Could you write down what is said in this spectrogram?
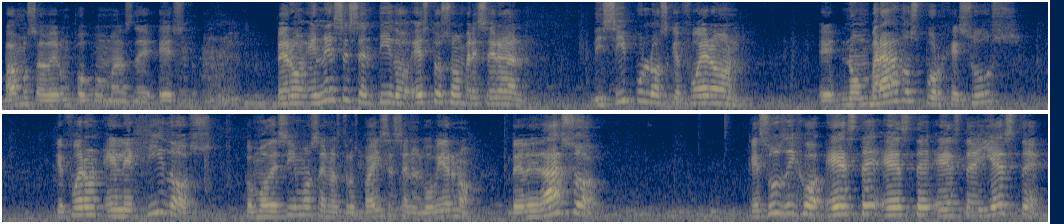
Vamos a ver un poco más de esto. Pero en ese sentido, estos hombres eran discípulos que fueron eh, nombrados por Jesús, que fueron elegidos, como decimos en nuestros países en el gobierno, de. Jesús dijo, este, este, este y este.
